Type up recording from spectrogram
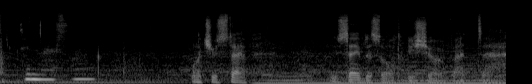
It Didn't last long. Watch your step. You saved us all to be sure, but uh,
